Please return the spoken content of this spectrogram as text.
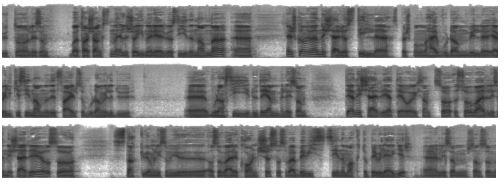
uten å liksom bare ta sjansen, eller så ignorerer vi å si det navnet. Eh, eller så kan vi være nysgjerrige og stille spørsmål om hei, hvordan ville, jeg vil ikke si navnet ditt feil, så hvordan ville du eh, Hvordan sier du det hjemme, liksom? Det er nysgjerrighet, det òg, ikke sant. Så, så være liksom nysgjerrig, og så snakker vi om liksom altså være conscious, altså være bevisst sine makt og privilegier. Eh, liksom Sånn som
